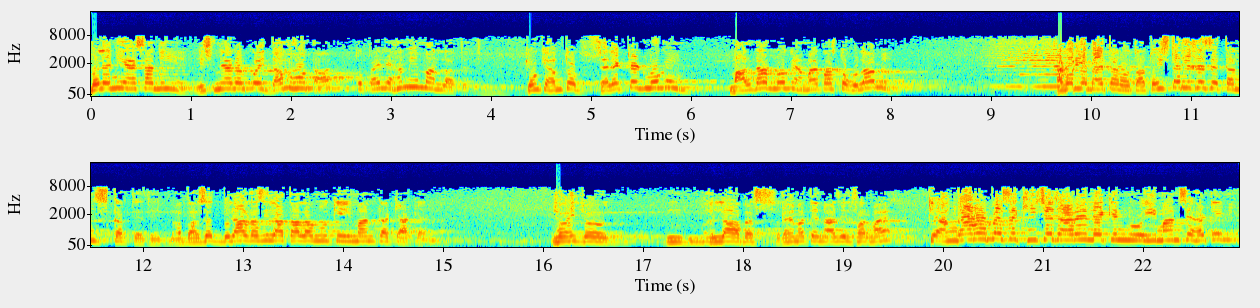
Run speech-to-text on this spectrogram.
بولے نہیں، ایسا نہیں ہے۔ اس میں اگر کوئی دم ہوتا تو پہلے ہم ایمان لاتے تھے۔ کیونکہ ہم تو سلیکٹڈ لوگ ہیں، مالدار لوگ ہیں، ہمارے پاس تو غلام ہیں۔ اگر یہ بہتر ہوتا تو اس طریقے سے طنز کرتے تھے۔ اب حضرت بلال رضی اللہ تعالیٰ عنہ کے ایمان کا کیا کہنا؟ جو جو اللہ بس رحمت نازل فرمائے کہ انگاروں پہ سے کھینچے جا رہے ہیں، لیکن وہ ایمان سے ہٹے نہیں۔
